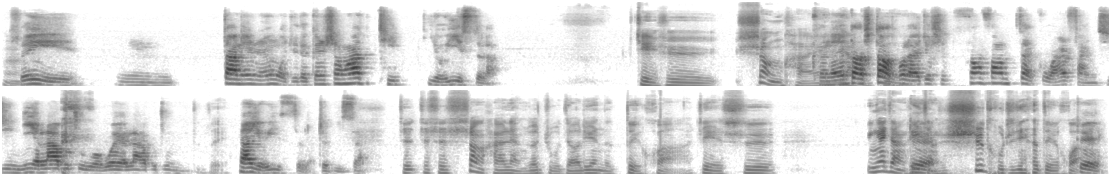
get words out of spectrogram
嗯，所以，嗯，大连人我觉得跟申花踢有意思了，这也是上海可能到到头来就是双方在玩反击，你也拉不住我，我也拉不住你，对，那有意思了这比赛。这这是上海两个主教练的对话，这也是应该讲可以讲是师徒之间的对话。对，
